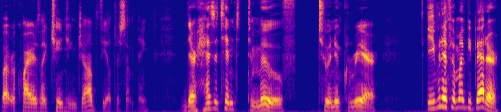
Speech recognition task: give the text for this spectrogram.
but requires like changing job field or something. They're hesitant to move to a new career, even if it might be better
